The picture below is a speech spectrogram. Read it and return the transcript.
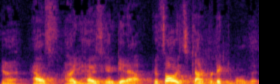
You know, how's, how, how's he going to get out? Because it's always kind of predictable that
